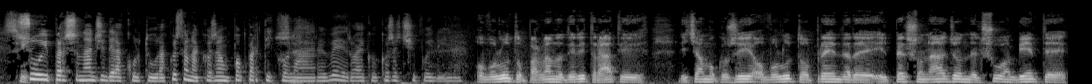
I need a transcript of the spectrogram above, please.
sì. sui personaggi della cultura. Questa è una cosa un po' particolare, sì. vero? Ecco, cosa ci puoi dire? Ho voluto, parlando di ritratti, diciamo così, ho voluto prendere il personaggio nel suo ambiente,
